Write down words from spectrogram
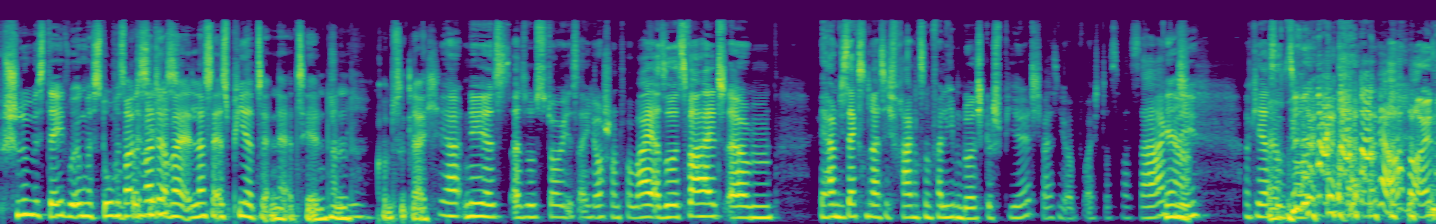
schlimmes Date, wo irgendwas Doofes Warte, passiert warte, ist. aber lass erst Pia zu Ende erzählen, dann kommst du gleich. Ja, nee, ist, also Story ist eigentlich auch schon vorbei. Also es war halt, ähm, wir haben die 36 Fragen zum Verlieben durchgespielt. Ich weiß nicht, ob euch das was sagt. Ja. Nee. Okay, das sind so, ja, nein.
